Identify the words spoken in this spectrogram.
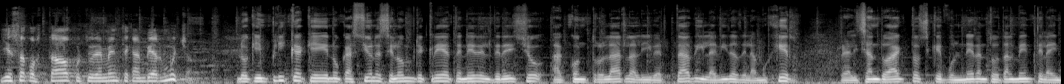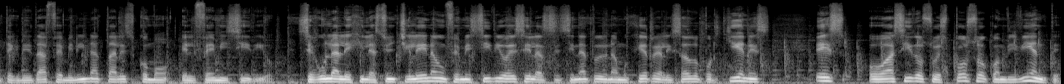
y eso ha costado culturalmente cambiar mucho lo que implica que en ocasiones el hombre crea tener el derecho a controlar la libertad y la vida de la mujer, realizando actos que vulneran totalmente la integridad femenina, tales como el femicidio. Según la legislación chilena, un femicidio es el asesinato de una mujer realizado por quienes es o ha sido su esposo o conviviente.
